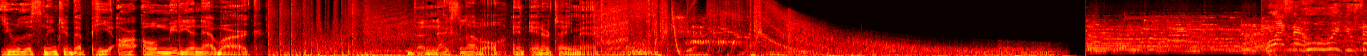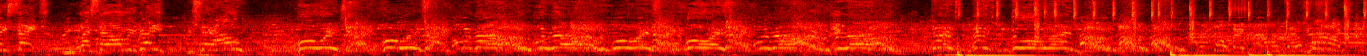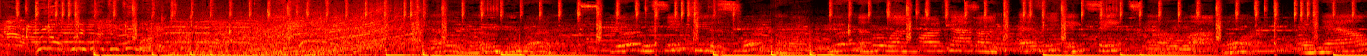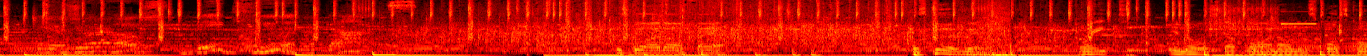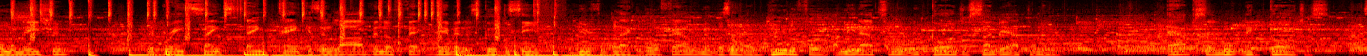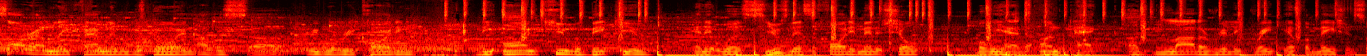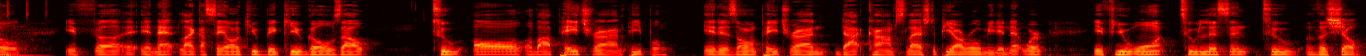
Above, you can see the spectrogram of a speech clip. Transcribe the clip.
You're listening to the PRO Media Network, the next level in entertainment. When I say who are we, you say Saints. When I say are we ready, you say who? Who are we? Who are we? Are we ready? Are we? Who are we? Who are we? Ready? Are we? This is New Orleans. Sport your number one podcast on everything Saints and a lot more. And now, here's your host, Big Q and her guys. What's going on, fam? What's good with it? Great, you know, stuff going on in the sports culmination. The great Saints think tank is in live in effect, baby, and it's good to see the beautiful black and gold family members on a beautiful, I mean, absolutely gorgeous Sunday afternoon. Absolutely gorgeous. Sorry I'm late, family. We was doing, I was, uh, we were recording the On Cue with Big Q, and it was usually it's a 40 minute show, but we had to unpack a lot of really great information. So if uh and that like I say on Q Big Q goes out to all of our Patreon people. It is on patreon.com slash the PRO Media Network if you want to listen to the show.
